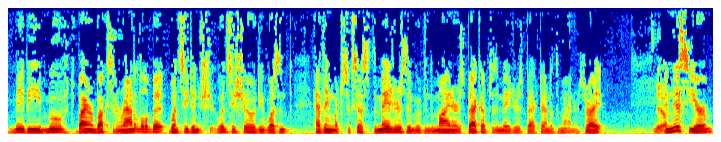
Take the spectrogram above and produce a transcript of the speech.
maybe moved Byron Buxton around a little bit once he didn't sh- once he showed he wasn't having much success at the majors. They moved into minors, back up to the majors, back down to the minors, right? yeah. And this year,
